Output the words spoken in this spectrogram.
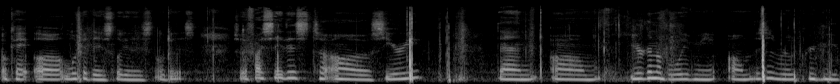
Okay, uh, look at this, look at this, look at this. So if I say this to, uh, Siri, then, um, you're gonna believe me. Um, this is really creepy.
